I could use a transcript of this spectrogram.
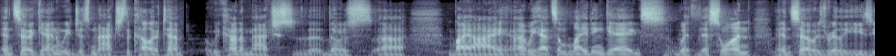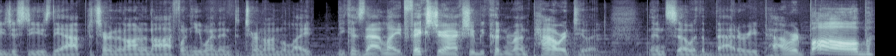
And so again, we just matched the color temp. We kind of matched those uh, by eye. Uh, we had some lighting gags with this one, and so it was really easy just to use the app to turn it on and off when he went in to turn on the light. Because that light fixture, actually, we couldn't run power to it. And so with a battery powered bulb,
